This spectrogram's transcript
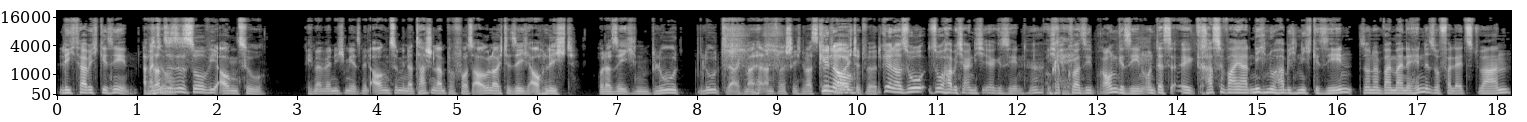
Licht habe ich gesehen. Aber also, sonst ist es so wie Augen zu. Ich meine, wenn ich mir jetzt mit Augen zu mit einer Taschenlampe vors Auge leuchte, sehe ich auch Licht. Oder sehe ich ein Blut, Blut, sag ich mal, in Anführungsstrichen, was genau, durchleuchtet wird. Genau, so, so habe ich eigentlich eher gesehen. Ja? Ich okay. habe quasi braun gesehen. Und das äh, Krasse war ja, nicht nur habe ich nicht gesehen, sondern weil meine Hände so verletzt waren,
